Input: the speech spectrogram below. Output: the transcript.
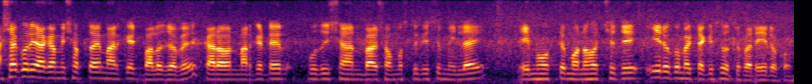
আশা করি আগামী সপ্তাহে মার্কেট ভালো যাবে, কারণ মার্কেটের পজিশান বা সমস্ত কিছু মিলাই এই মুহূর্তে মনে হচ্ছে যে এরকম একটা কিছু হতে পারে, এরকম।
